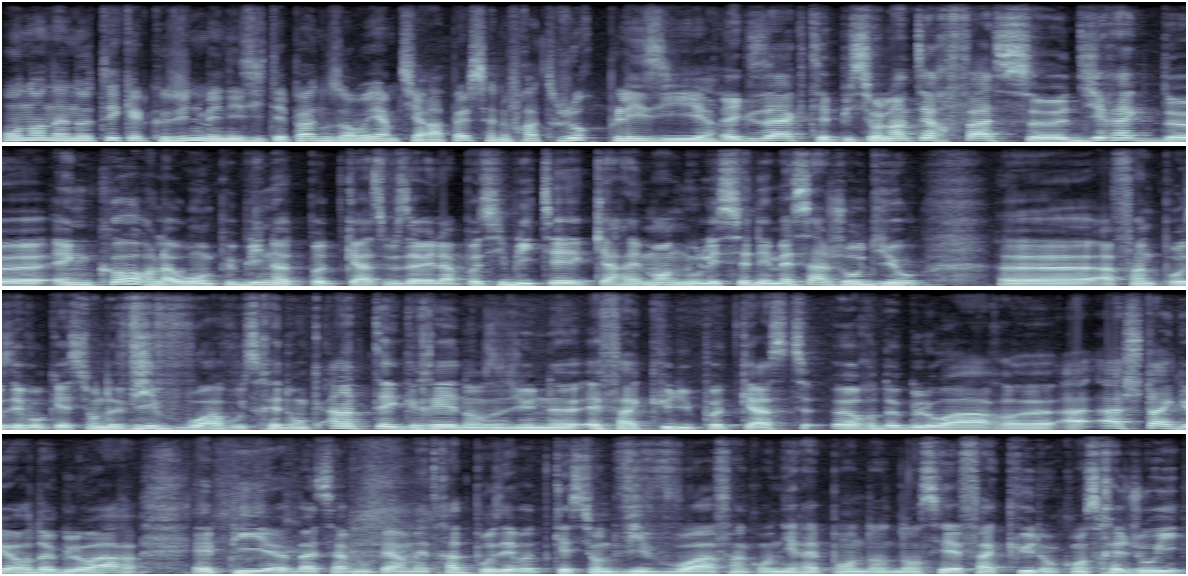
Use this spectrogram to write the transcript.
on en a noté quelques-unes, mais n'hésitez pas à nous envoyer un petit rappel, ça nous fera toujours plaisir. Exact. Et puis sur l'interface directe de Encore, là où on publie notre podcast, vous avez la possibilité carrément de nous laisser des messages audio afin de poser vos questions de vive voix. Vous serez donc intégré dans une FAQ du podcast, heure de gloire, euh, hashtag heure de gloire. Et puis, euh, bah, ça vous permettra de poser votre question de vive voix afin qu'on y réponde dans, ces FAQ. Donc, on se réjouit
